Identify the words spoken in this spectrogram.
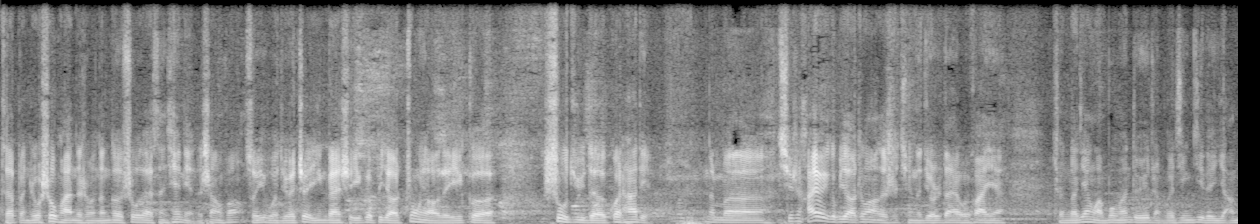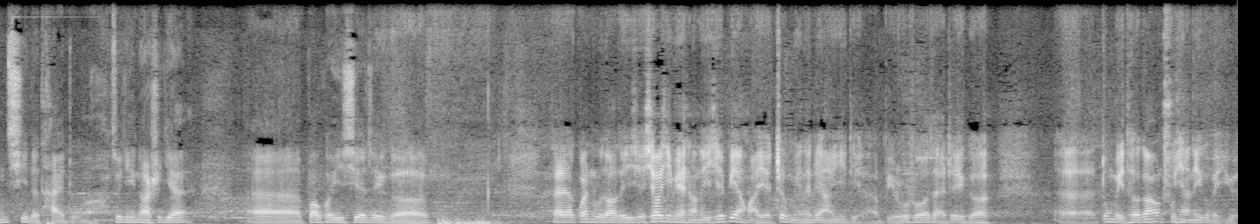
在本周收盘的时候能够收在三千点的上方。所以我觉得这应该是一个比较重要的一个数据的观察点。那么其实还有一个比较重要的事情呢，就是大家会发现整个监管部门对于整个经济的阳气的态度啊，最近一段时间，呃，包括一些这个。大家关注到的一些消息面上的一些变化，也证明了这样一点，比如说在这个，呃，东北特钢出现了一个违约，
